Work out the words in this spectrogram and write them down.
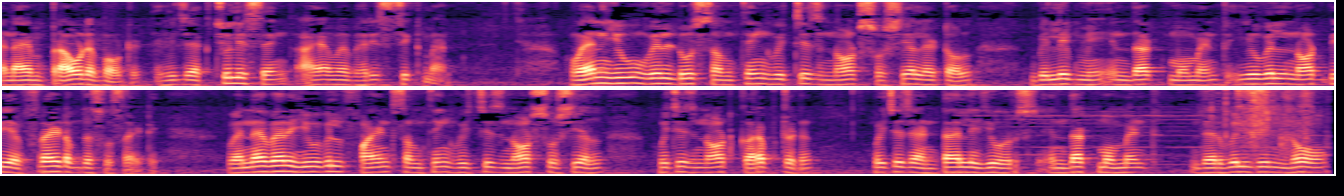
and I am proud about it. He is actually saying, I am a very sick man. When you will do something which is not social at all, believe me, in that moment, you will not be afraid of the society. Whenever you will find something which is not social, which is not corrupted, which is entirely yours, in that moment, there will be no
